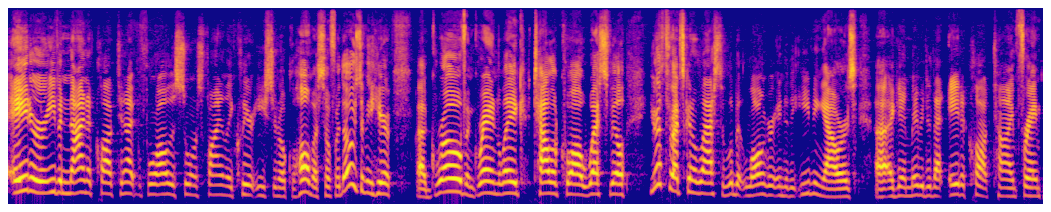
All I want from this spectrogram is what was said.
8 or even 9 o'clock tonight before all the storms finally clear eastern Oklahoma. So for those of you here, uh, Grove and Grand Lake, Tahlequah, Westville, your threat's going to last a little bit longer into the evening hours. Uh, again, maybe to that 8 o'clock time frame,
